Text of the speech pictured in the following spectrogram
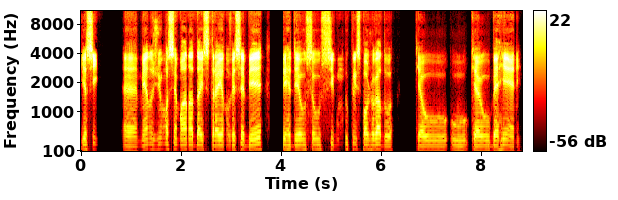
E assim, é, menos de uma semana da estreia no VCB, perdeu o seu segundo principal jogador que é o, o, que é o BRN.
